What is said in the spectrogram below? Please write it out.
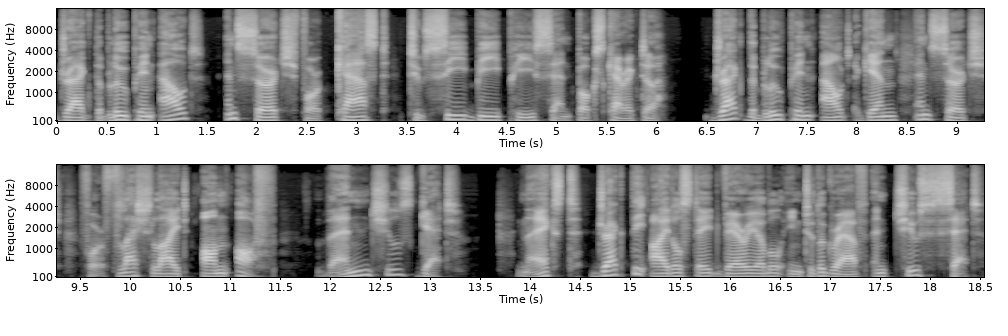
Drag the blue pin out and search for cast to CBP sandbox character. Drag the blue pin out again and search for flashlight on off. Then choose Get. Next, drag the idle state variable into the graph and choose Set.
